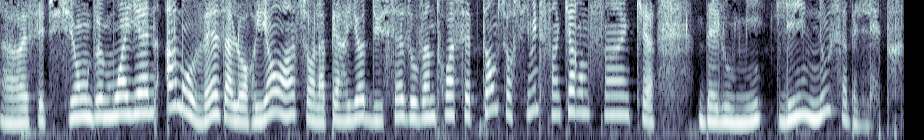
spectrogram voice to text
Réception de moyenne à mauvaise à Lorient hein, sur la période du 16 au 23 septembre sur 6145. Belloumi, lis-nous sa belle lettre.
